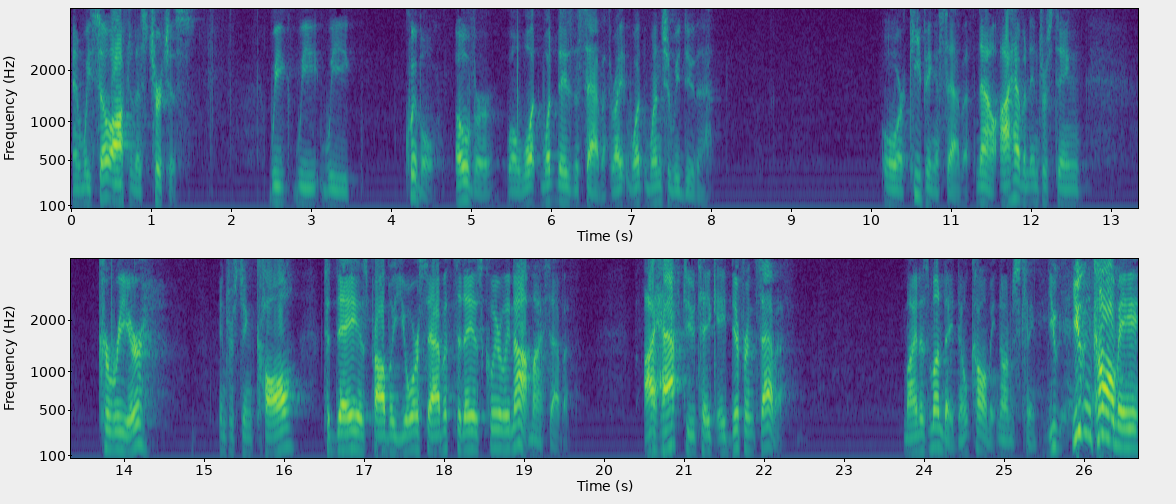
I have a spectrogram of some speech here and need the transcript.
And we so often, as churches, we, we, we quibble over, well, what, what day is the Sabbath, right? What, when should we do that? Or keeping a Sabbath. Now, I have an interesting career, interesting call. Today is probably your Sabbath. Today is clearly not my Sabbath. I have to take a different Sabbath. Mine is Monday. Don't call me. No, I'm just kidding. You, you can call me.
